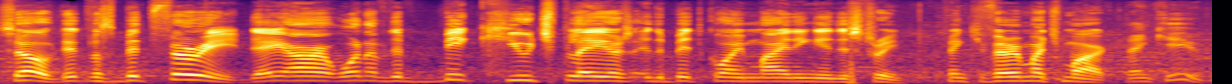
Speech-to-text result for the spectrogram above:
So, that was Bitfury. They are one of the big, huge players in the Bitcoin mining industry. Thank you very much, Marc. Thank you.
